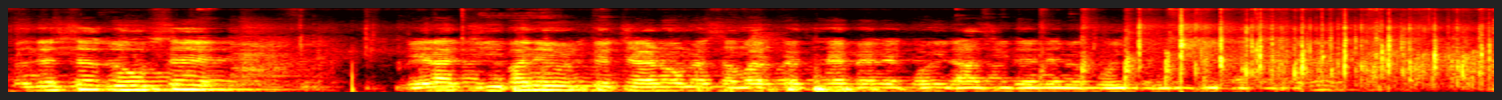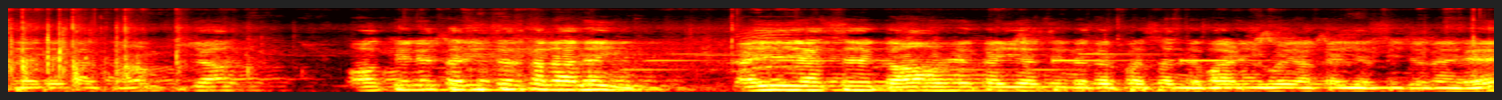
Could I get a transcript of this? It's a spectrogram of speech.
तो निश्चित रूप से मेरा जीवन ही उनके चरणों में समर्पित है। मैंने कोई राशि देने में कोई देने का। काम किया और अकेले तरीचर कला नहीं। कई ऐसे गाँव हैं, कई ऐसे नगर परिषद निवाड़ी हो या कई ऐसी जगह है,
